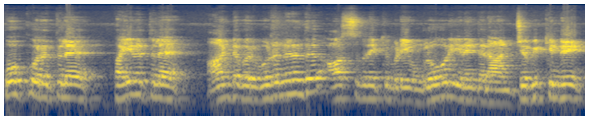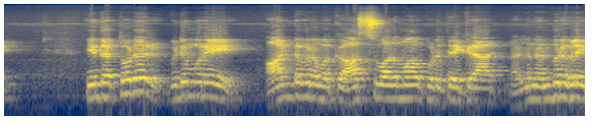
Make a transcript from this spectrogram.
போக்குவரத்தில் பயணத்தில் ஆண்டவர் உடனிருந்து ஆசிர்வதிக்கும்படி உங்களோடு இணைந்து நான் ஜெபிக்கின்றேன். இந்த தொடர் விடுமுறை ஆண்டவர் நமக்கு ஆசீர்வாதமாக கொடுத்திருக்கிறார். நல்ல நண்பர்களை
